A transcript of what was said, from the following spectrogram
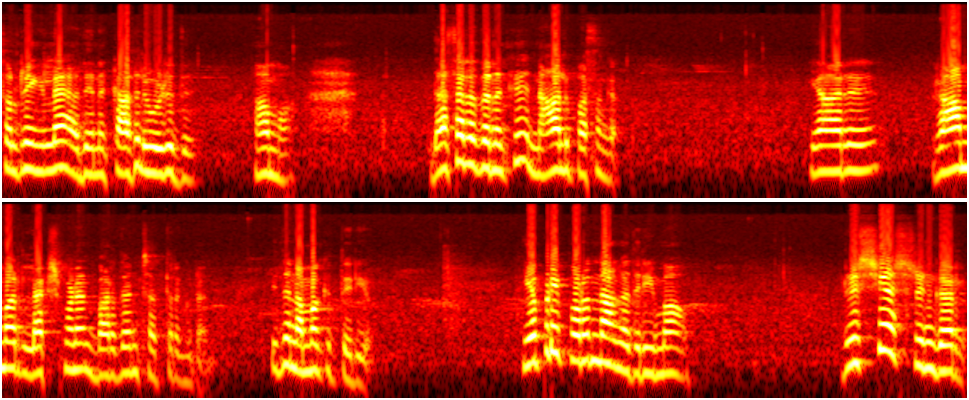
சொல்கிறீங்களே அது எனக்கு காதில் விழுது. ஆமாம் தசரதனுக்கு நாலு பசங்க. யார்? ராமர் லக்ஷ்மணன் பரதன் சத்ரகுடன் இது நமக்கு தெரியும். எப்படி பிறந்தாங்க தெரியுமா? ரிஷ்யஸ்ருங்கர்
